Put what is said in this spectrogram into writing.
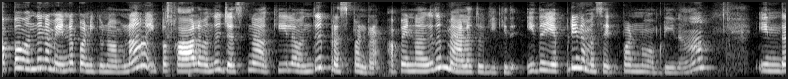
அப்போ வந்து நம்ம என்ன பண்ணிக்கணும்னா இப்போ காலை வந்து ஜஸ்ட் நான் கீழே வந்து ப்ரெஸ் பண்ணுறேன் அப்போ என்ன ஆகுது? மேலே தூக்கிக்குது. இதை எப்படி நம்ம செட் பண்ணோம் அப்படின்னா இந்த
